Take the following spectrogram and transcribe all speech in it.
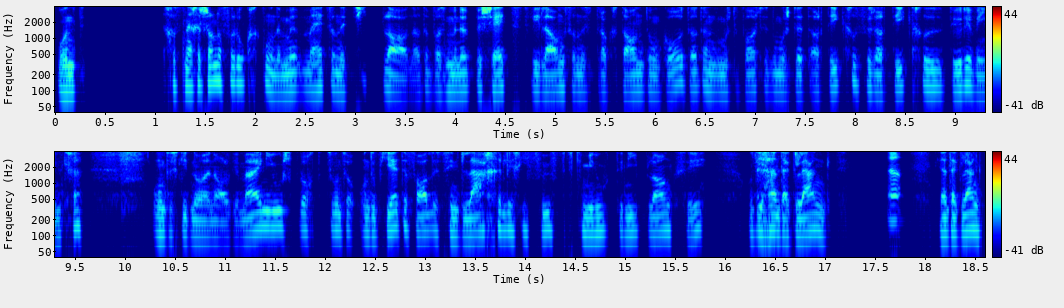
Und ich habe es nachher schon noch verrückt gefunden. Man, man, hat so einen Zeitplan, oder? was man nicht beschätzt, wie lange so ein Traktandum geht. Oder? Du musst dir vorstellen, du musst dort Artikel für Artikel durchwinken. Und es gibt noch einen allgemeinen Ausspruch dazu. Und, so. und auf jeden Fall, es sind lächerliche 50 Minuten eingeplant gewesen. Und die haben auch gelenkt. Ja. Die haben dann gelangt.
